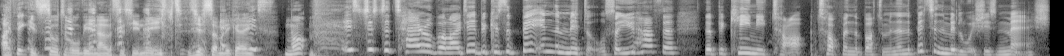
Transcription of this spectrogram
I think is sort of all the analysis you need. It's just somebody going, "What?" It's just a terrible idea because the bit in the middle, so you have the, the bikini top, top and the bottom, and then the bit in the middle, which is mesh.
